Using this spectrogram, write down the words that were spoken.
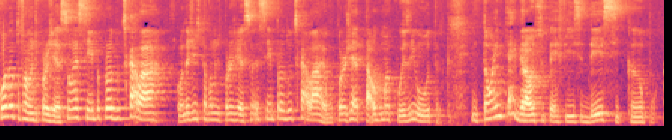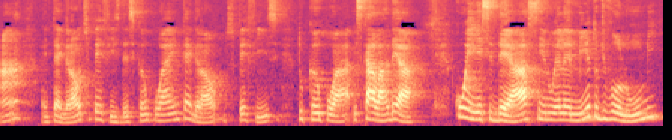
Quando eu estou falando de projeção, é sempre produto escalar. Quando a gente está falando de projeção, é sempre produto escalar. Eu vou projetar alguma coisa em outra. Então, a integral de superfície desse campo A, a integral de superfície desse campo A é a integral de superfície do campo A escalar dA. Com esse dA sendo o elemento de volume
